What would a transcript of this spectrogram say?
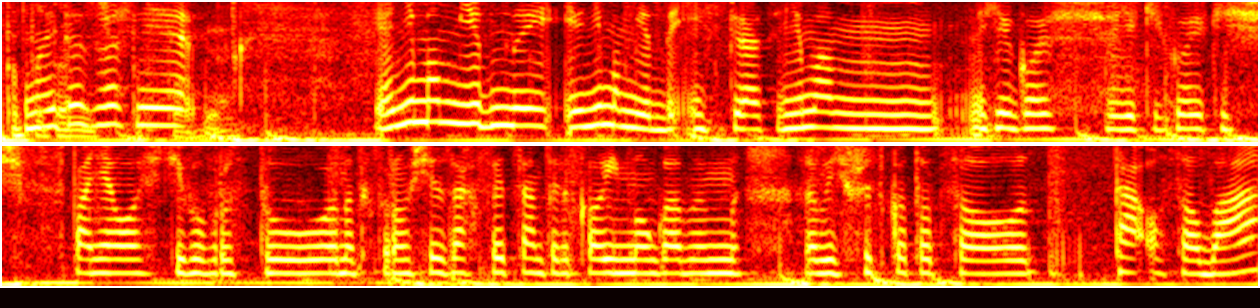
to No i to jest właśnie-. Ja nie mam jednej, ja nie mam jednej inspiracji, nie mam jakiegoś, jakiego, jakiejś wspaniałości po prostu, nad którą się zachwycam, tylko i mogłabym robić wszystko to, co ta osoba,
